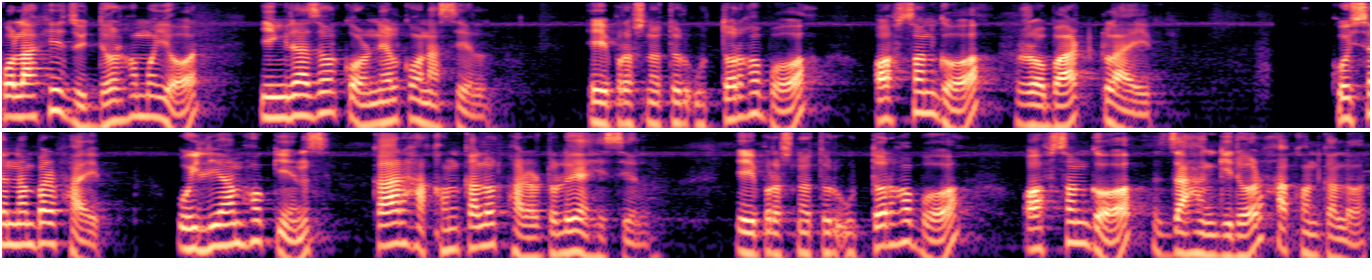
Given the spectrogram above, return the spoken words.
পলাশী যুদ্ধৰ সময়ত ইংৰাজৰ কৰ্ণেল কোন আছিল? এই প্ৰশ্নটোৰ উত্তৰ হ'ব অপশ্যন গ Robert Clive. Question number five William Hawkins কাৰ শাসনকালত ভাৰতলৈ আহিছিল? এই প্ৰশ্নটোৰ উত্তৰ হ'ব অপশ্যন গ জাহাংগীৰৰ শাসনকালত।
